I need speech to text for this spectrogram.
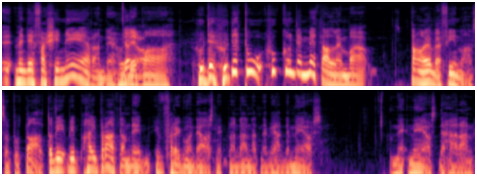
eh, men det är fascinerande hur Ja, det ja. var. Hur, det, hur, det tog, hur kunde metallen bara ta över Finland så totalt? Och vi, vi har ju pratat om det i föregående avsnitt bland annat när vi hade med oss med, med oss det här han,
